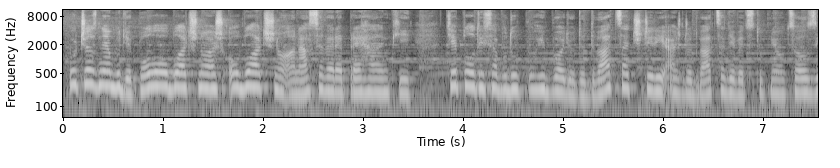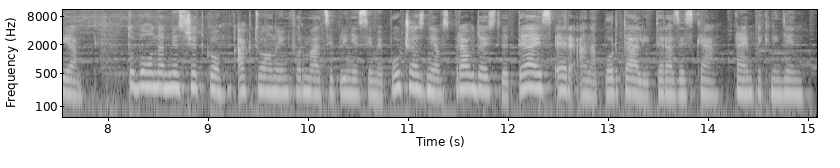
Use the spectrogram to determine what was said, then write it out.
Počas dňa bude polooblačno až oblačno a na severe prehánky. Teploty sa budú pohybovať od 24 až do 29 stupňov Celzia. To bolo na dnes všetko. Aktuálne informácie prinesieme počas dňa v spravodajstve TASR a na portáli teraz.sk. Prajem pekný deň.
